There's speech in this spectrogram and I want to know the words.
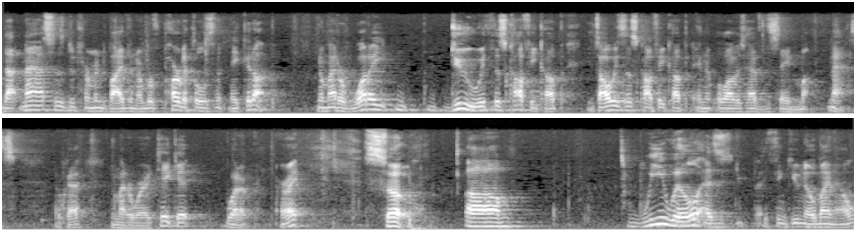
that mass is determined by the number of particles that make it up. No matter what I do with this coffee cup, it's always this coffee cup and it will always have the same mass. Okay, no matter where I take it, whatever. All right, so um, we will, as I think you know by now,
